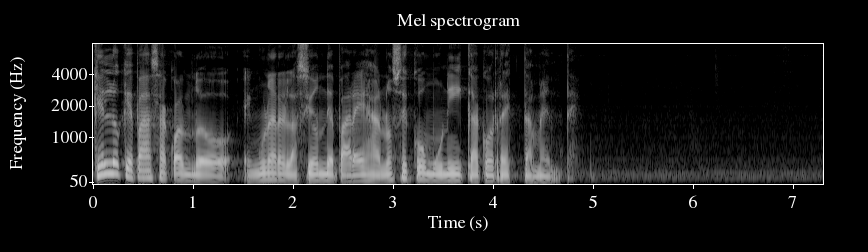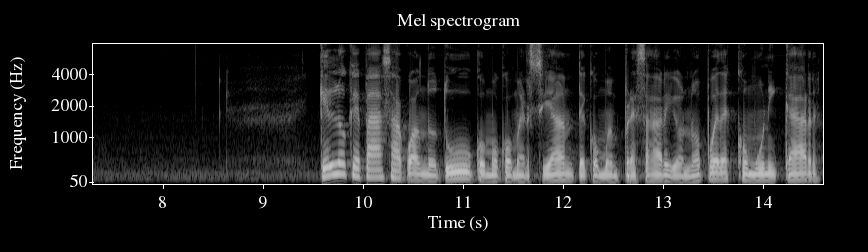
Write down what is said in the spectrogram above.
¿Qué es lo que pasa cuando en una relación de pareja no se comunica correctamente? ¿Qué es lo que pasa cuando tú como comerciante, como empresario, no puedes comunicar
